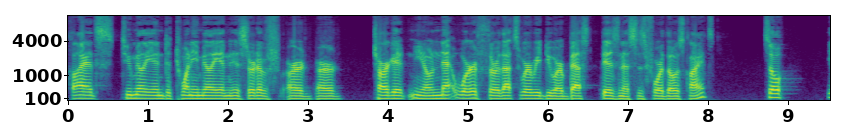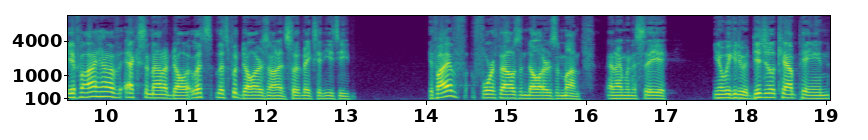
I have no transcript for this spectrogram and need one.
clients, 2 million to 20 million is sort of our, our target, you know, net worth, or that's where we do our best business is for those clients. So if I have X amount of dollars, let's, let's put dollars on it so it makes it easy. If I have $4,000 a month and I'm going to say, you know, we could do a digital campaign,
